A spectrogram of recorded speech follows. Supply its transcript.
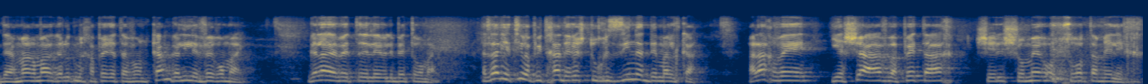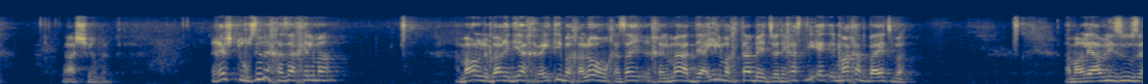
דאמר מר גלות מכפרת עוון, קם גליל לבי רומאי. גלה לבית, לבית רומאי. אז אל יתיב הפתחה דרש טורזינא דמלכה. הלך וישב בפתח של שומר אוצרות המלך. רש"י אומר. רש טורזינא חזה חלמה. אמר לו לבר ידיח, ראיתי בחלום, חזה חלמה, דעיל מחתה באצבע, נכנס לי עת- מחט באצבע. אמר לי, אב לי זוזה.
